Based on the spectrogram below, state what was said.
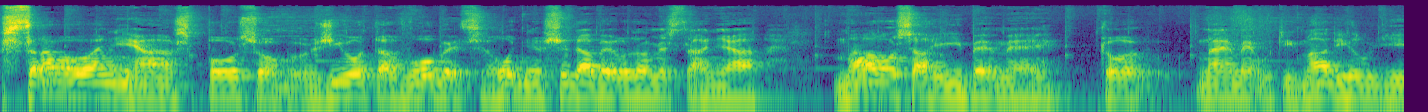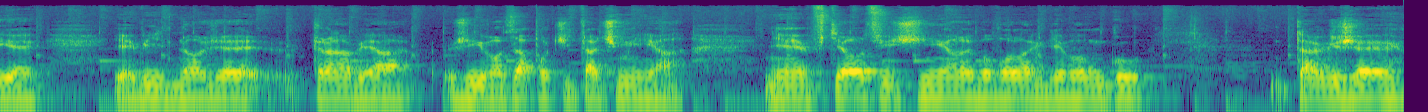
stravovania, spôsob života vôbec, hodne šedavého zamestnania, málo sa hýbeme, to najmä u tých mladých ľudí je, je vidno, že trávia život za počítačmi a nie v telocvični alebo vola kde vonku. Takže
